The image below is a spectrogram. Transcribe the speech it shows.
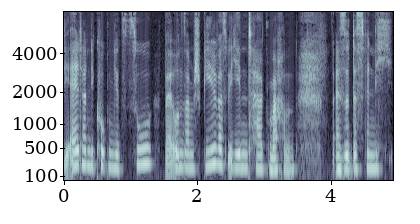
die Eltern, die gucken jetzt zu bei unserem Spiel, was wir jeden Tag machen. Also das finde ich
